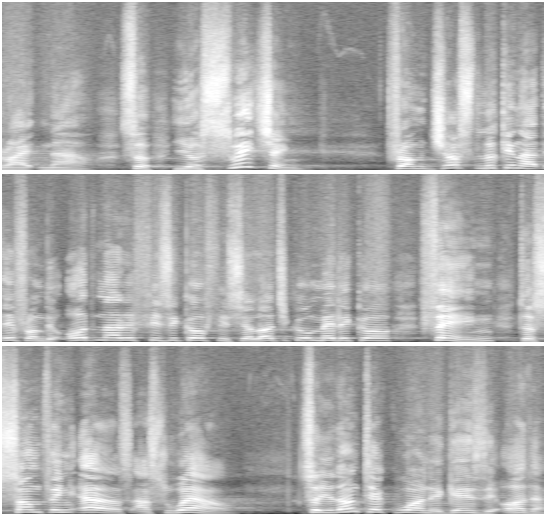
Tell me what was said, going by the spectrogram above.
right now. So you're switching from just looking at it from the ordinary physical, physiological, medical thing to something else as well. So you don't take one against the other.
